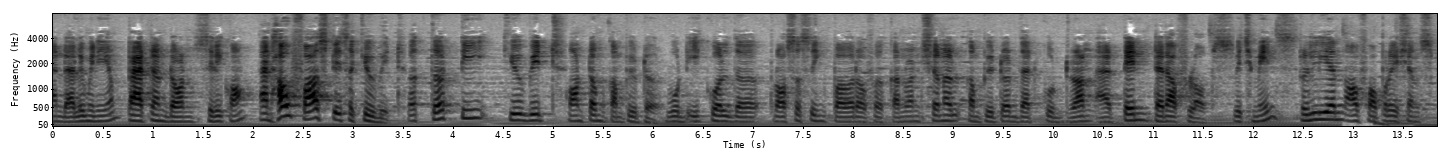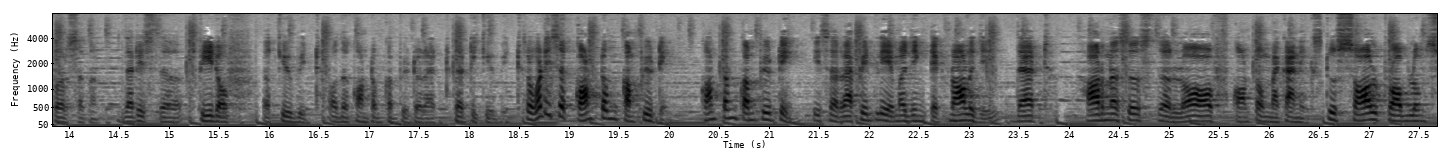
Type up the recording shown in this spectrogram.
and aluminium patterned on silicon. And how fast is a qubit? A 30 qubit quantum computer would equal the processing power of a conventional computer that could run at 10 teraflops, which means trillion of operations per second. That is the speed of a qubit or the quantum computer at 30 qubit. So, what is a quantum computing? Quantum computing is a rapidly emerging technology that harnesses the law of quantum mechanics to solve problems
